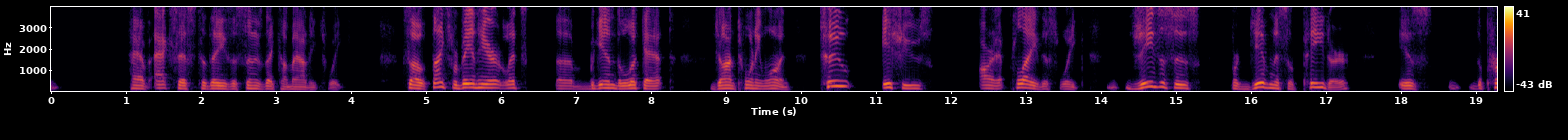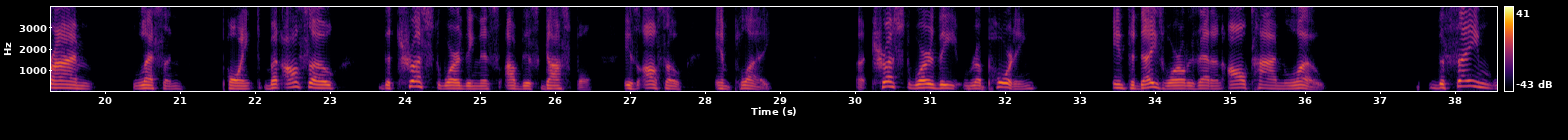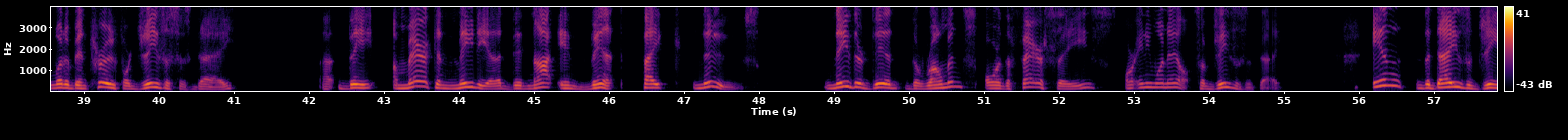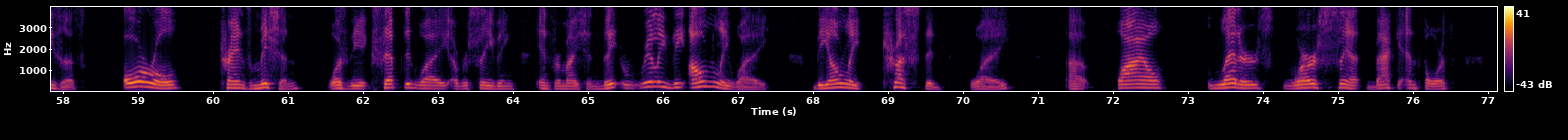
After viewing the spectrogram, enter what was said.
have access to these as soon as they come out each week. So thanks for being here. Let's uh, begin to look at John 21. Two issues are at play this week. Jesus's forgiveness of Peter is the prime lesson point, but also the trustworthiness of this gospel is also in play. Uh, trustworthy reporting in today's world is at an all time low. The same would have been true for Jesus's day. Uh, the American media did not invent fake news. Neither did the Romans or the Pharisees or anyone else of Jesus' day. In the days of Jesus, oral transmission was the accepted way of receiving information. The really the only way, the only trusted way, uh, while letters were sent back and forth.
